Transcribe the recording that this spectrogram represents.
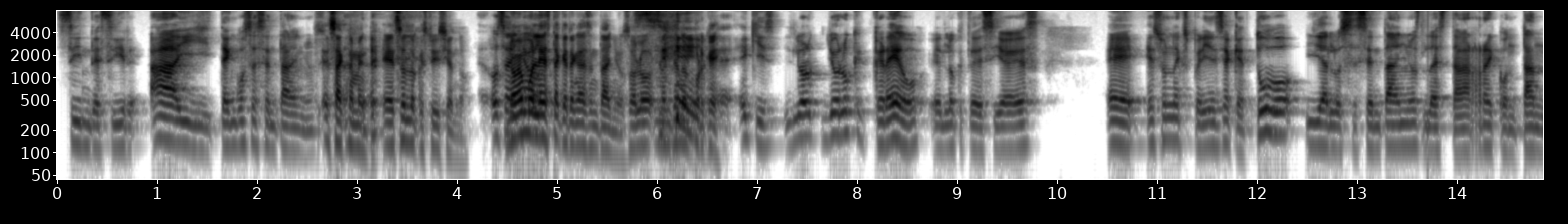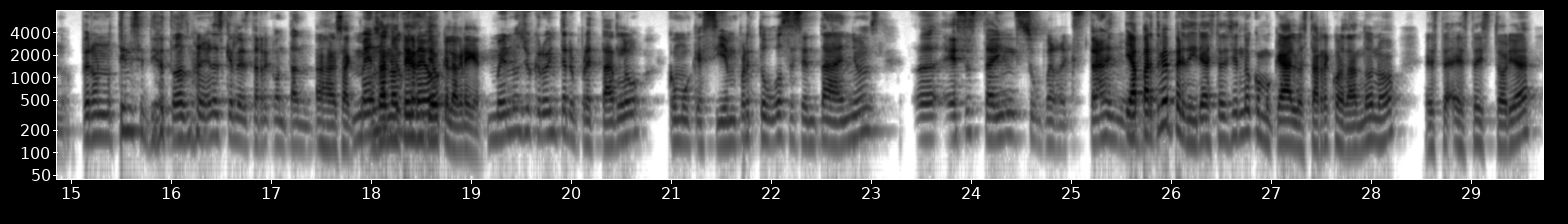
sin decir, ay, tengo 60 años. Exactamente, eso es lo que estoy diciendo. no me molesta que tenga 60 años, solo no entiendo por qué. Eh, X, yo, lo que creo, es lo que te decía, es, eh, es una experiencia que tuvo y a los 60 años la está recontando. Pero no tiene sentido de todas maneras que la está recontando. Ajá, exacto. o sea, no tiene sentido que lo agreguen. Menos yo creo interpretarlo como que siempre tuvo 60 años Ah, eso está súper extraño. Y aparte me perdería, está diciendo como que ah, lo está recordando, ¿no? Esta, esta historia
